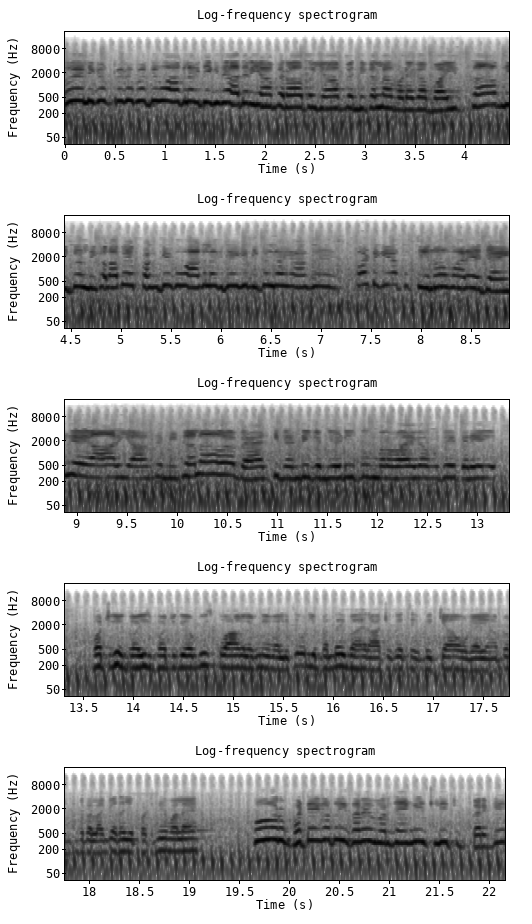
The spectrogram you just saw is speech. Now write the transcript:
हेलीकॉप्टर के पंखे को आग लग जाएगी ज़्यादा यहाँ पे रहा तो यहाँ पे निकलना पड़ेगा भाई साहब, निकल निकल, अबे पंखे को आग लग जाएगी, निकल जाओ यहाँ से। फट गया तो तीनों मारे जाएँगे यार, यहाँ से निकल आओ भैंस की डंडी गंजेड़ी तुम मरवाएगा मुझे, तेरे बच गए गाइस बच गए, अभी इसको आग लगने वाली थी और ये बंदे भी बाहर आ चुके थे भाई क्या हो गया यहाँ पे, उनको पता लग गया था ये फटने वाला है। और फटेगा तो ये सारे मर जाएँगे, इसलिए चुप करके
